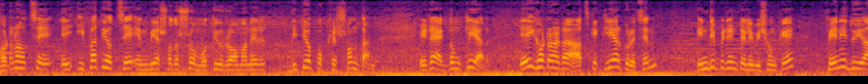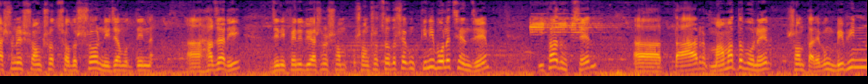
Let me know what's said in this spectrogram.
ঘটনা হচ্ছে, এই ইফাতি হচ্ছে এনবিআর সদস্য মতিউর রহমানের দ্বিতীয় পক্ষের সন্তান। এটা একদম ক্লিয়ার। এই ঘটনাটা আজকে ক্লিয়ার করেছেন ইন্ডিপেন্ডেন্ট টেলিভিশনকে ফেনী দুই আসনের সংসদ সদস্য নিজামুদ্দিন হাজারি, যিনি ফেনী দুই আসনের সংসদ সদস্য এবং তিনি বলেছেন যে ইফাদ হচ্ছেন তার মামাতো বোনের সন্তান এবং বিভিন্ন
